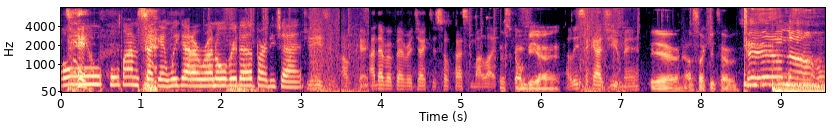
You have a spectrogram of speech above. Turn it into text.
Oh, hold on a second. We gotta run over to party chat. Jesus. Okay. I never been rejected so fast in my life. It's gonna be alright. At least I got you, man. Yeah, I'll suck your toes. Hell no!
